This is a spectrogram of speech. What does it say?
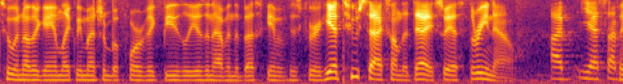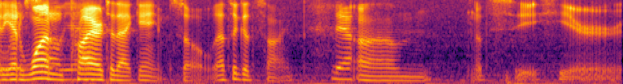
to another game. Like we mentioned before, Vic Beasley isn't having the best game of his career. He had two sacks on the day, so he has three now. I yes I But he had one so, yeah. prior to that game, so that's a good sign. Yeah. Um, let's see here.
